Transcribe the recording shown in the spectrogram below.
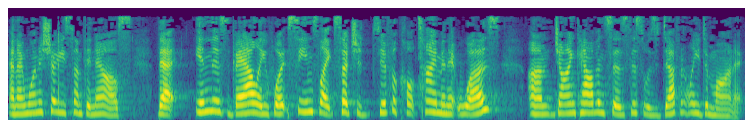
And I want to show you something else that in this valley, what seems like such a difficult time, and it was, um, John Calvin says this was definitely demonic.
